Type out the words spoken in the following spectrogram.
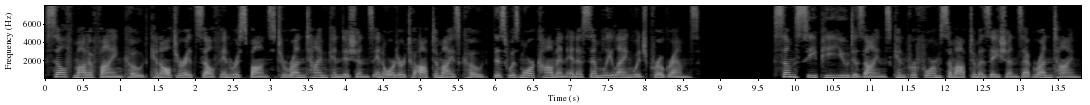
Self-modifying code can alter itself in response to run-time conditions in order to optimize code, this was more common in assembly language programs. Some CPU designs can perform some optimizations at runtime.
